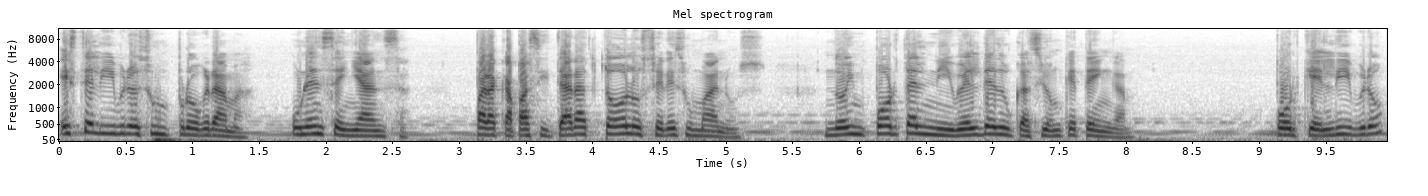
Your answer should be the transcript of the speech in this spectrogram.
Este libro es un programa, una enseñanza, para capacitar a todos los seres humanos, no importa el nivel de educación que tengan, porque el libro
